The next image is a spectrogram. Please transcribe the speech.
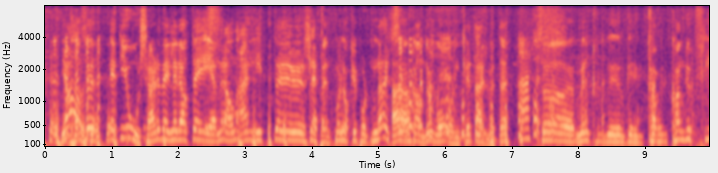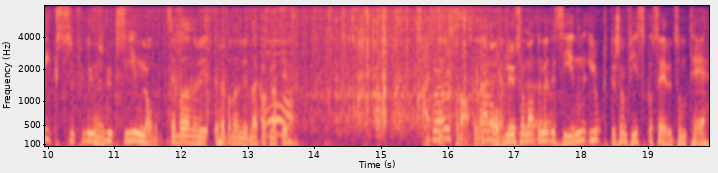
Ja, altså et jordskjelv eller at en eller annen er litt uh, slepphendt med å lukke porten der, så kan det jo gå ordentlig til helvete. Så, men kan, loven. Se på denne, hør på denne lyden her. Kakerlakker. Nei, Gross. flate. det er Kan helt- opplyse om at medisinen lukter som fisk og ser ut som te.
